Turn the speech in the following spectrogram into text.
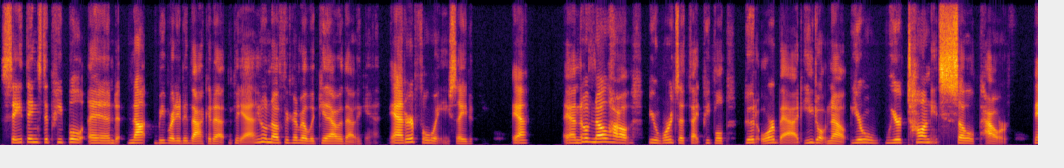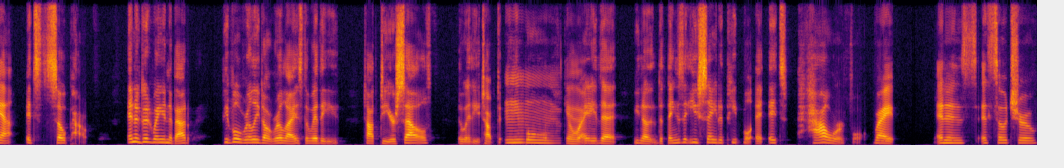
say things to people and not be ready to back it up. Yeah. You don't know if you're gonna be able to get out of that again. Yeah. Careful what you say to people. Yeah. And don't know how your words affect people, good or bad. You don't know. Your your tongue is so powerful. Yeah. It's so powerful. In a good way and a bad way. People really don't realize the way that you talk to yourself, the way that you talk to people, Mm, the way that, you know, the things that you say to people, it, it's powerful. Right. It is. It's so true.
